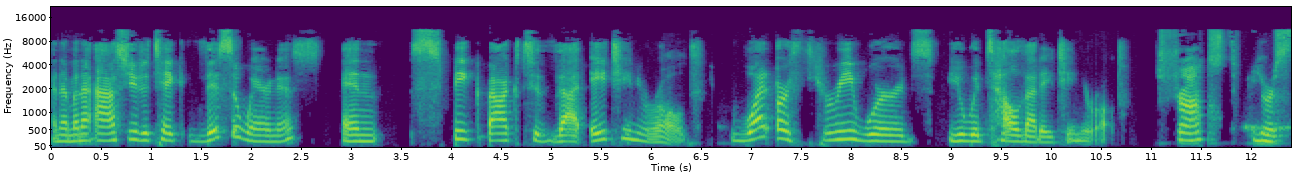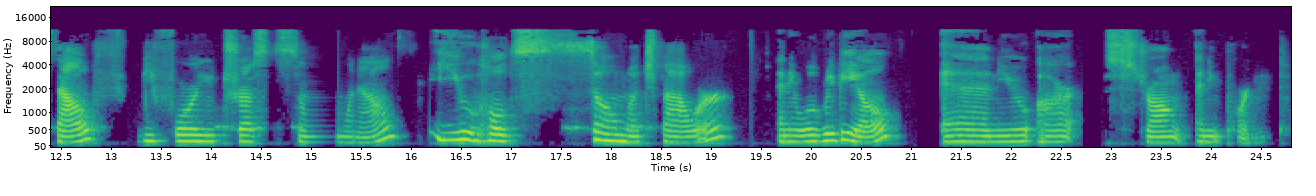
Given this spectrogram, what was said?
and i'm going to mm-hmm. ask you to take this awareness and speak back to that 18 year old what are three words you would tell that 18 year old? Trust yourself before you trust someone else. You hold so much power and it will reveal, and you are strong and important.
